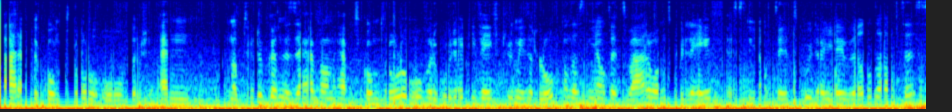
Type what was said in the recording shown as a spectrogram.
waar heb je controle over? En natuurlijk kun je zeggen van je hebt controle over hoe je die 5 kilometer loopt, maar dat is niet altijd waar, want je lijf is niet altijd hoe dat jij wil dat het is.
